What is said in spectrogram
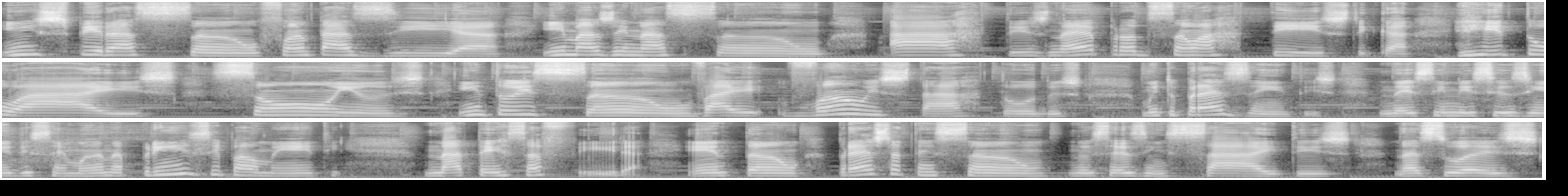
inspiração, fantasia, imaginação, artes, né? Produção artística, rituais, sonhos, intuição, vai, vão estar todos muito presentes nesse iníciozinho de semana, principalmente na terça-feira. Então, preste atenção nos seus insights, nas suas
